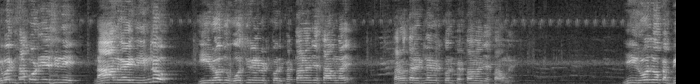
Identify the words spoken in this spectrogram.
ఎవరికి సపోర్ట్ చేసింది? నాలుగైదు ఇండ్లు ఈరోజు ఓసీలను పెట్టుకొని పెత్తానం చేస్తూ ఉన్నాయి. తర్వాత రెడ్లను పెట్టుకొని పెత్తానం చేస్తూ ఉన్నాయి. ఈ రోజు ఒక బీ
